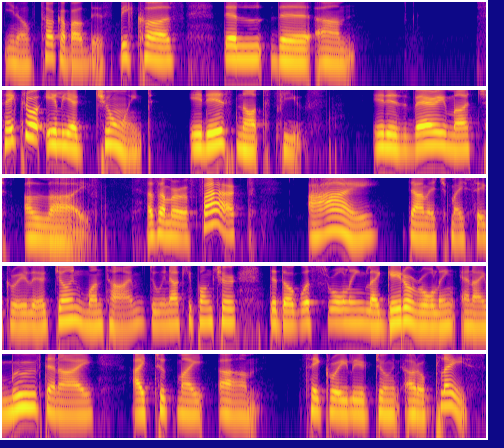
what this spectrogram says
you know, talk about this because the the um, sacroiliac joint it is not fused. It is very much alive. As a matter of fact, I damaged my sacroiliac joint one time doing acupuncture. The dog was rolling like gator rolling, and I moved and I I took my um, sacroiliac joint out of place.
